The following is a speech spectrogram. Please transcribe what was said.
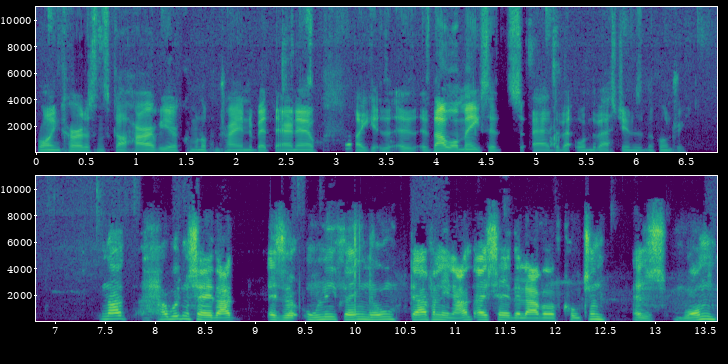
Ryan Curtis, and Scott Harvey are coming up and training a bit there now. Like, is, is that what makes it uh, the one of the best gyms in the country? Not I wouldn't say that is the only thing, no, definitely not. I say the level of coaching is one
